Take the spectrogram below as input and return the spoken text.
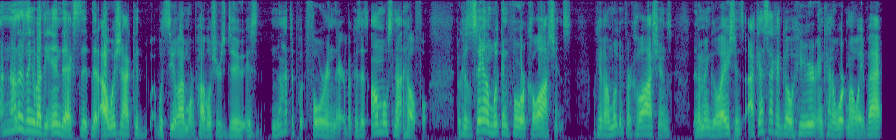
another thing about the index that, that I wish I could would see a lot more publishers do is not to put four in there because it's almost not helpful. Because say I'm looking for Colossians. Okay, if I'm looking for Colossians, then I'm in Galatians. I guess I could go here and kind of work my way back.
